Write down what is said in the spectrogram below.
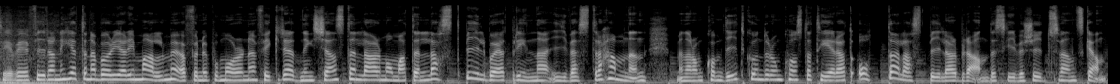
TV4-nyheterna börjar i Malmö för nu på morgonen fick räddningstjänsten larm om att en lastbil börjat brinna i Västra hamnen. Men när de kom dit kunde de konstatera att åtta lastbilar brann, det skriver Sydsvenskan.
